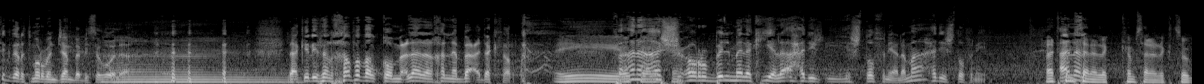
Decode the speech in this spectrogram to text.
تقدر تمر من جنبه بسهولة. آه. لكن إذا انخفض القمع لا لا خلنا بعد أكثر. فأنا. أشعر بالملكية لا أحد يش- يشطفني أنا ما أحد يشطفني. أنت كم سنة لك كم سنة لك تسوق؟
